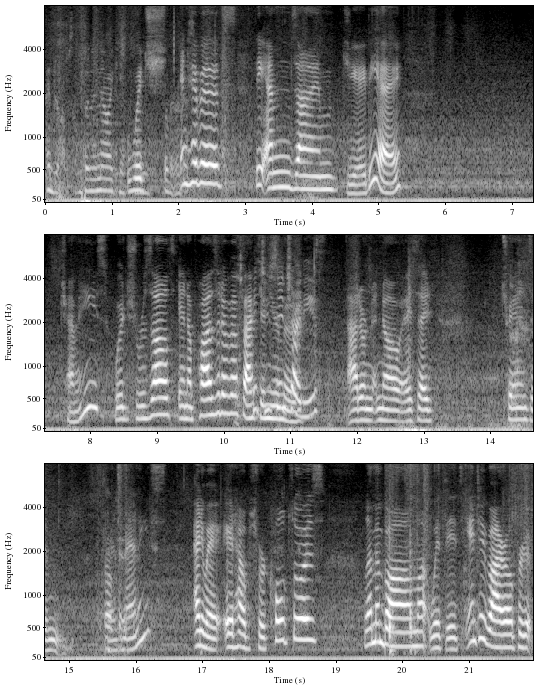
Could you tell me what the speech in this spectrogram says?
I dropped something and now I can't. which Oh, there it is. inhibits the enzyme GABA, Chinese, which results in a positive effect Did in you your say mood. Chinese? I don't know. I said trans and Okay. transmanese. Anyway, it helps for cold sores. Lemon balm, with its antiviral pr-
